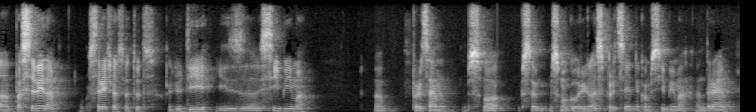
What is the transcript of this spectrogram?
Uh, pa seveda, srečali smo tudi ljudi iz uh, CBIM-a, uh, predvsem smo se, smo govorili s predsednikom Sibima, Andrejem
